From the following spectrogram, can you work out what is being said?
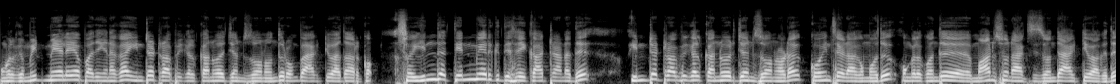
உங்களுக்கு மிட் மேலேயே பார்த்தீங்கன்னாக்கா இன்டர் டிராபிக்கல் கன்வர்ஜன் ஜோன் வந்து ரொம்ப ஆக்டிவாக தான் இருக்கும். ஸோ இந்த தென்மேற்கு திசை காற்றானது இன்டர் டிராபிக்கல் கன்வர்ஜன் ஜோனோட கோயின்சைட் ஆகும்போது உங்களுக்கு வந்து மான்சூன் ஆக்சிஸ் வந்து ஆக்டிவ் ஆகுது.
